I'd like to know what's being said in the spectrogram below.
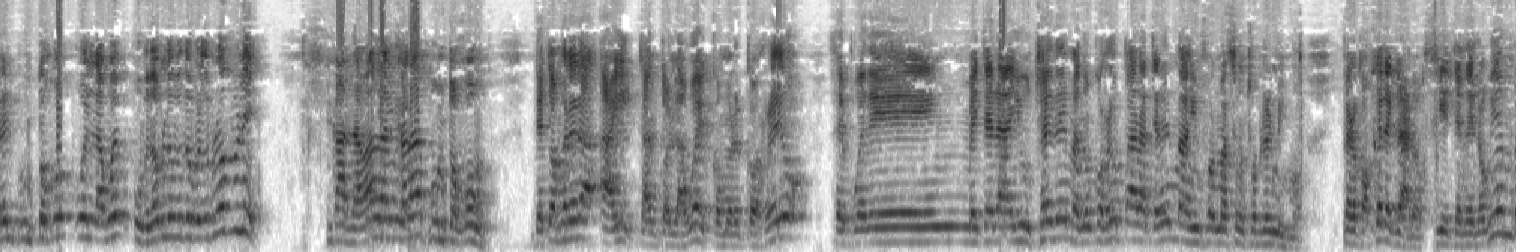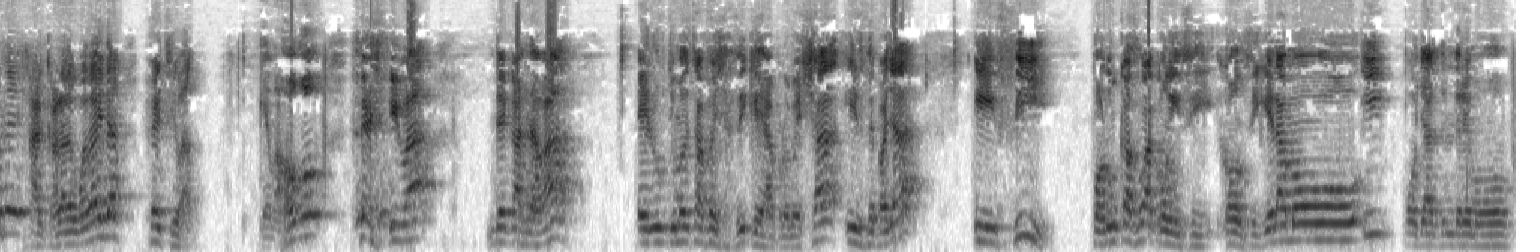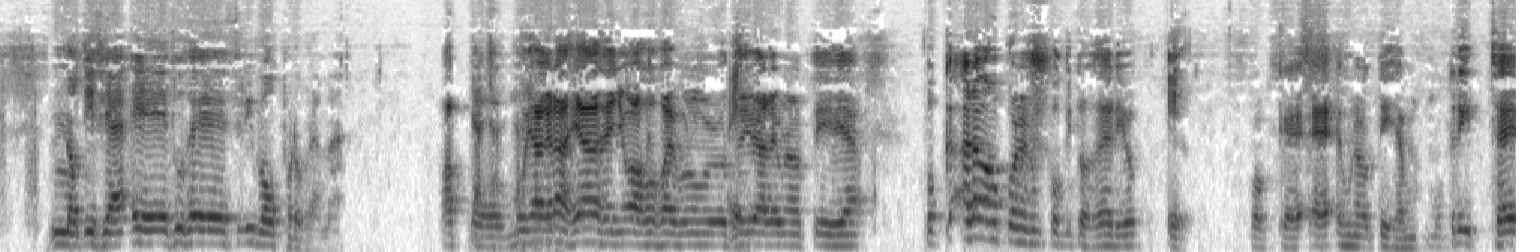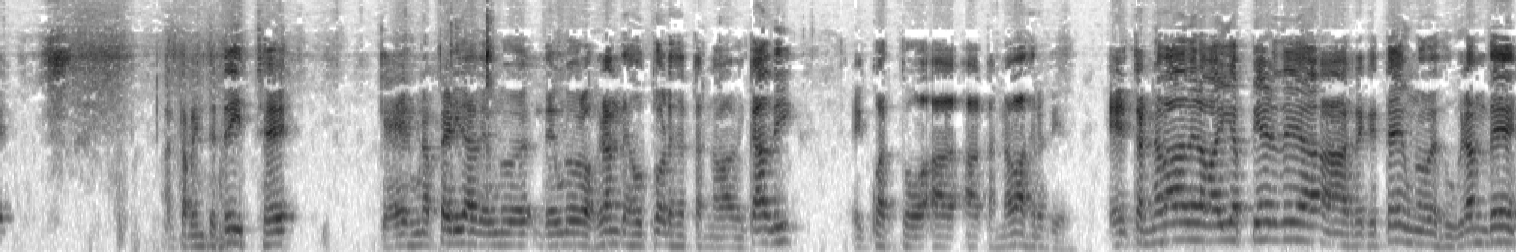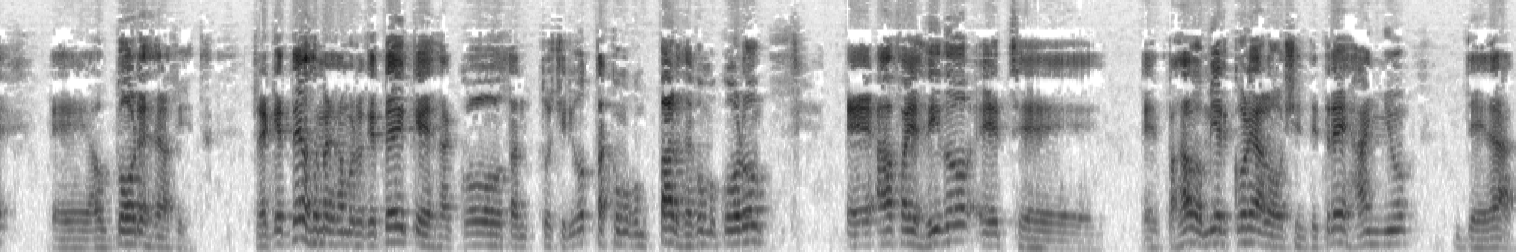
o en la web www.carnavaldealcalá.com. De todas maneras, ahí, tanto en la web como en el correo, se pueden meter ahí ustedes, mandar un correo para tener más información sobre el mismo. Pero que os quede claro, 7 de noviembre, Alcalá de Guadaira, festival. Que bajo festival de carnaval, el último de esta fecha. Así que aprovechar, irse para allá, y si por un casual consi- consiguiéramos ir, pues ya tendremos noticias en sucesivos programas. ah, pues, está, muchas está. gracias, señor Alfafaijo número 3, Eh. voy a leer una noticia. Porque ahora vamos a poner un poquito serio. Eh, porque es una noticia muy triste, altamente triste, que es una pérdida de uno de, de uno de los grandes autores del carnaval de Cádiz, en cuanto a, a carnaval se refiere. El carnaval de la Bahía pierde a, a Requeté, uno de sus grandes eh, autores de la fiesta. Requeté, José María Ramos Requeté, que sacó tanto chirigotas como comparsa como coro, eh, ha fallecido este el pasado miércoles a los 83 años de edad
